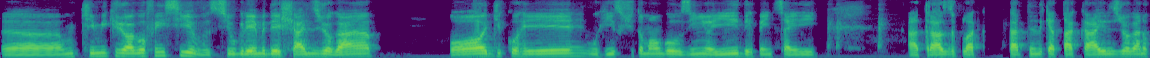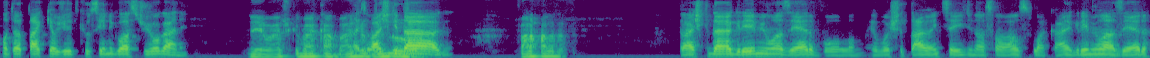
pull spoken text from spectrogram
Uh, um time que joga ofensivo. Se o Grêmio deixar eles jogar, pode correr o risco de tomar um golzinho aí, de repente sair atrás do placar, tendo que atacar e eles jogar no contra-ataque, que é o jeito que o Ceni gosta de jogar, né? Eu acho que vai acabar Mas jogando... eu acho que dá... Fala, fala, Eu acho que dá Grêmio 1x0. Eu vou chutar antes aí de nós falar os placares. Grêmio 1x0.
